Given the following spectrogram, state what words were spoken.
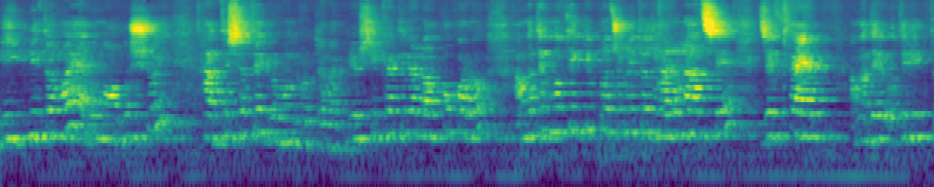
বিঘ্নিত হয় এবং অবশ্যই খাদ্যের সাথে গ্রহণ করতে হয়। প্রিয় শিক্ষার্থীরা লক্ষ্য করো আমাদের মধ্যে একটি প্রচলিত ধারণা আছে যে ফ্যাট আমাদের অতিরিক্ত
